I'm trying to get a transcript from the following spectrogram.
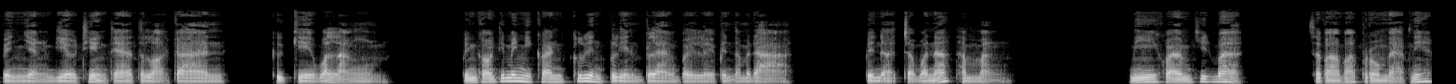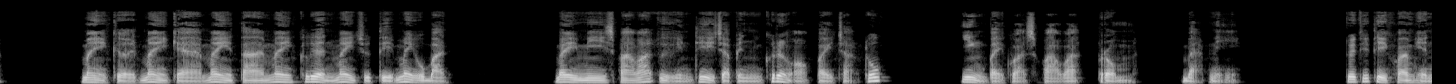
เป็นอย่างเดียวเที่ยงแท้ตลอดกาลคือเกวลัง เป็นของที่ไม่มีการเคลื่อนเปลี่ยนแปลงไปเลยเป็นธรรมดา เป็นอจวนะธรรมัง มีความคิดว่า สภาวะพรมแบบเนี้ยไม่เกิดไม่แก่ไม่ตายไม่เคลื่อนไม่จุติไม่อุบัติ ไม่มีสภาวะอื่นที่จะเป็นเครื่องออกไปจากทุกข์ยิ่งไปกว่าสภาวะปรมแบบนี้โดยที่ตีความเห็น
